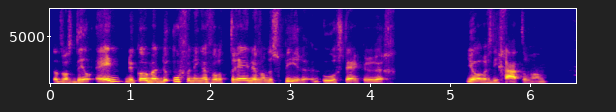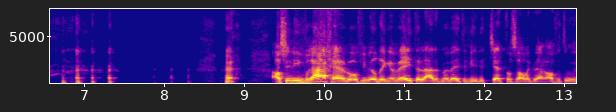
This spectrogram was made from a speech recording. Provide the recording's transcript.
Dat was deel 1. Nu komen de oefeningen voor het trainen van de spieren. Een oersterke rug. Joris die gaapt ervan. Als jullie vragen hebben of je wil dingen weten, laat het me weten via de chat. Dan zal ik daar af en toe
